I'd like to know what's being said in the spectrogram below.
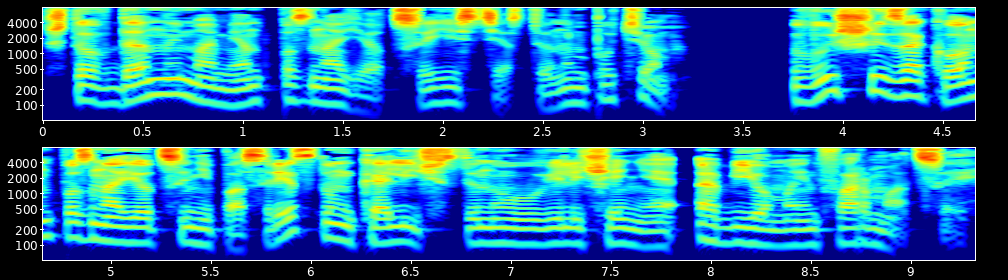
что в данный момент познается естественным путем. Высший закон познается не посредством количественного увеличения объема информации.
